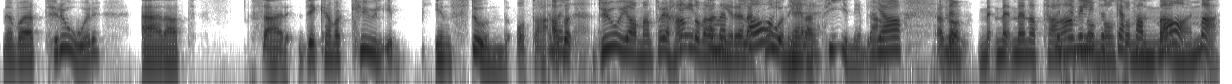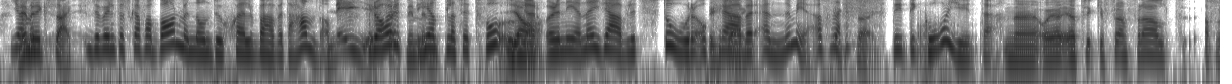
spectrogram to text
Men vad jag tror är att så här, det kan vara kul i, en stund att ta men- alltså du och jag, man tar ju hand om varandra i en relation partner. hela tiden ibland. Ja, Alltså, men, men, men att ta men hand om någon som barn. mamma, Ja, nej men exakt. Du vill inte skaffa barn med någon du själv behöver ta hand om. Nej, För då har du exakt, nej, men- helt plötsligt två ungar Ja. och den ena är jävligt stor och Exakt. kräver ännu mer. Alltså, Exakt. det, det går ju inte. Nej, och jag, jag tycker framförallt, alltså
